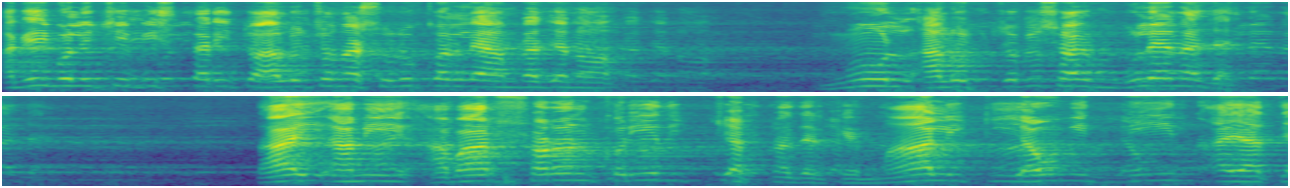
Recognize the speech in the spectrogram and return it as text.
আগেই বলেছি, বিস্তারিত আলোচনা শুরু করলে আমরা যেন মূল আলোচ্য বিষয় ভুলে না যাই। তাই আমি আবার স্মরণ করিয়ে দিচ্ছি আপনাদেরকে, মালিকি আয়াতে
